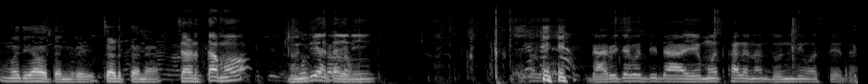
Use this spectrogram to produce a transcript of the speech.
मध या होता ना रे चढताना. चढता मग धुंदी आता यानी दारूच्या बद्दल दा हे मध खाल्लं ना धुंदी मस्त येतात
